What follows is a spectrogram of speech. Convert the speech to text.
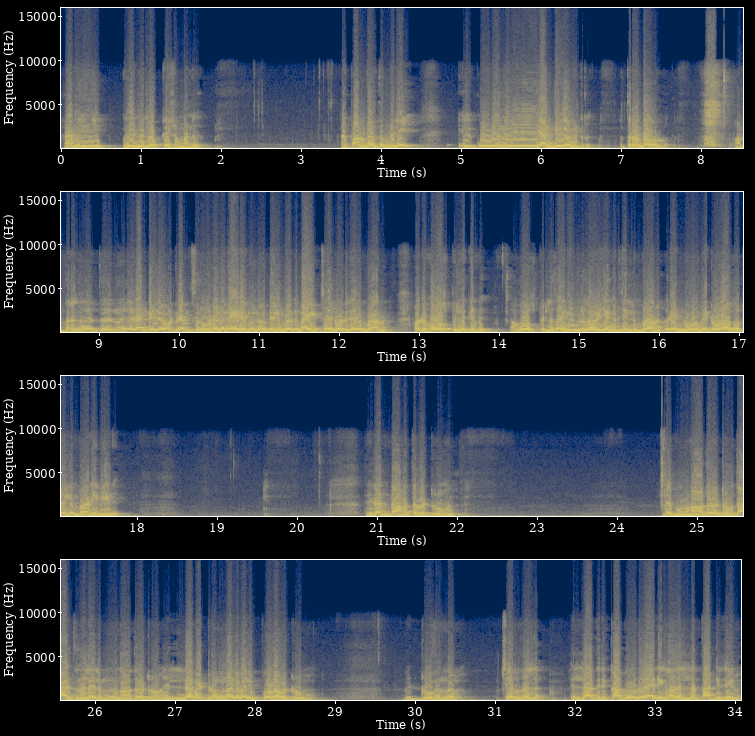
ആണ് ഈ വീടിന്റെ ലൊക്കേഷൻ വന്നത്. അത് നിന്നൊരു ഈ കൂടി വന്നൊരു രണ്ട് കിലോമീറ്റർ ഇത്ര ഉണ്ടാവുള്ളൂ. പന്ത്രണ്ട് രണ്ട് കിലോമീറ്റർ എം സി റോഡിന് നേരെ മുന്നോട്ട് ചെല്ലുമ്പോഴേക്കും റൈറ്റ് സൈഡിലോട്ട് കയറുമ്പോഴാണ് അവിടെ ഹോസ്പിറ്റലൊക്കെ ഉണ്ട്. ആ ഹോസ്പിറ്റലിലെ സൈഡിലുള്ള വഴി അങ്ങനെ ചെല്ലുമ്പോഴാണ് ഒരു എണ്ണൂറ് മീറ്ററോളം അകത്തോട്ട് ചെല്ലുമ്പോഴാണ് ഈ വീട്. ഇത് രണ്ടാമത്തെ ബെഡ്റൂം മൂന്നാമത്തെ ബെഡ്റൂം താഴത്തെ നിലയിലെ മൂന്നാമത്തെ ബെഡ്റൂം എല്ലാ ബെഡ്റൂമും നല്ല വലിപ്പമുള്ള ബെഡ്റൂമും ബെഡ്റൂമൊന്നും ചെറുതല്ല. എല്ലാത്തിനും കബോർഡ് കാര്യങ്ങൾ അതെല്ലാം തടിയിലാണ്.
